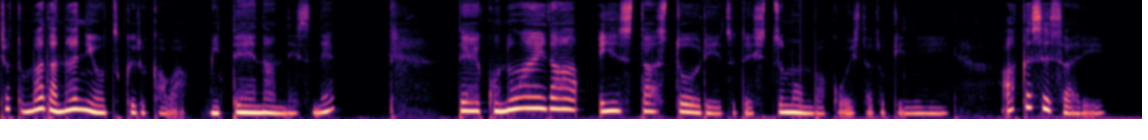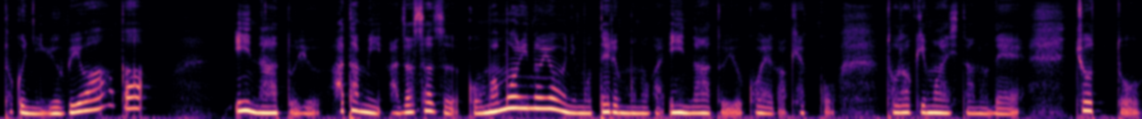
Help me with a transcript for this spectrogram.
ちょっとまだ何を作るかは未定なんですね。でこの間インスタストーリーズで質問箱をした時にアクセサリー特に指輪がいいなという肌身あざさずお守りのように持てるものがいいなという声が結構届きましたのでちょっと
